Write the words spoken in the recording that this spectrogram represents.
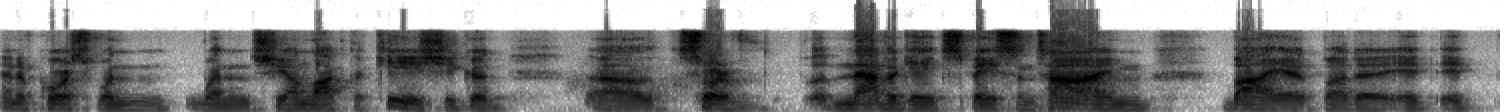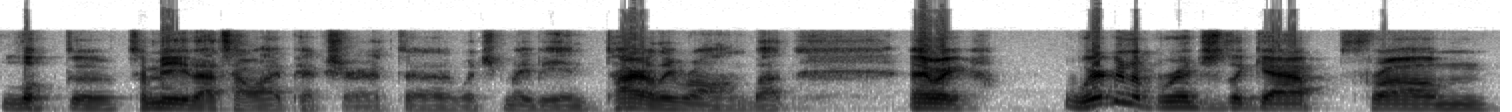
and of course when when she unlocked the key she could uh, sort of navigate space and time by it but uh, it, it looked uh, to me that's how i picture it uh, which may be entirely wrong but anyway we're going to bridge the gap from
